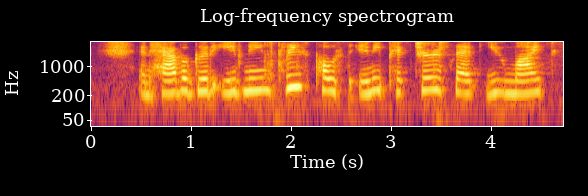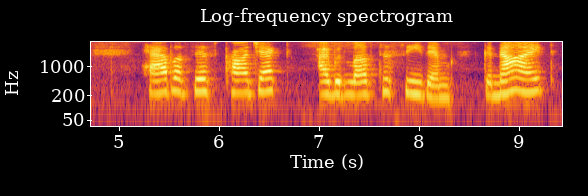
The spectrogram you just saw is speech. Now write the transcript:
And have a good evening. Please post any pictures that you might have of this project. I would love to see them. Good night.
